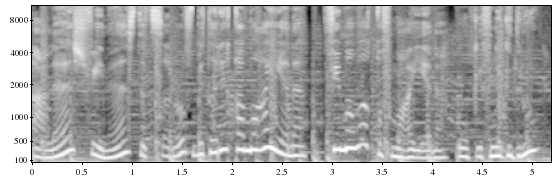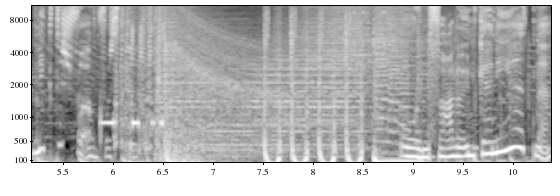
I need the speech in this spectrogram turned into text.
علاش في ناس تتصرف بطريقة معينة في مواقف معينة؟ وكيف نقدروا نكتشفوا أنفسنا؟ ونفعلوا إمكانياتنا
